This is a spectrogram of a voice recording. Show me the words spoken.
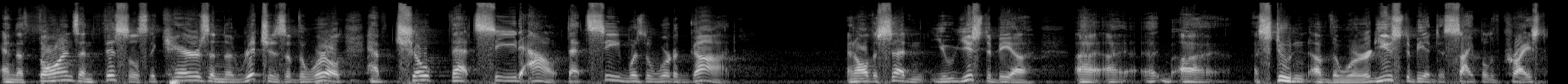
and the thorns and thistles, the cares and the riches of the world have choked that seed out. That seed was the Word of God. And all of a sudden, you used to be a, a, a, a, a student of the Word, used to be a disciple of Christ,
